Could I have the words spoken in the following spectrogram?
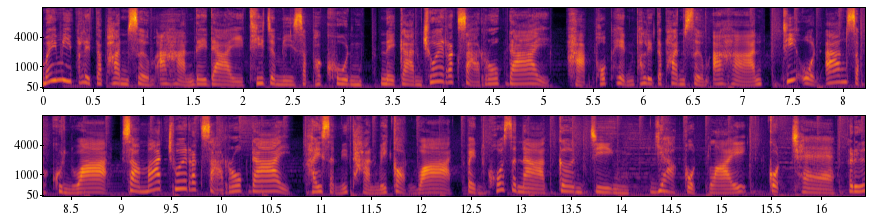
ไม่มีผลิตภัณฑ์เสริมอาหารใด ๆ ที่จะมีสรรพคุณในการช่วยรักษาโรคได้ หากพบเห็นผลิตภัณฑ์เสริมอาหารที่อวดอ้างสรรพคุณว่าสามารถช่วยรักษาโรคได้ ให้สันนิษฐานไว้ก่อนว่า เป็นโฆษณาเกินจริง อย่ากดไลค์ กดแชร์ หรือ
